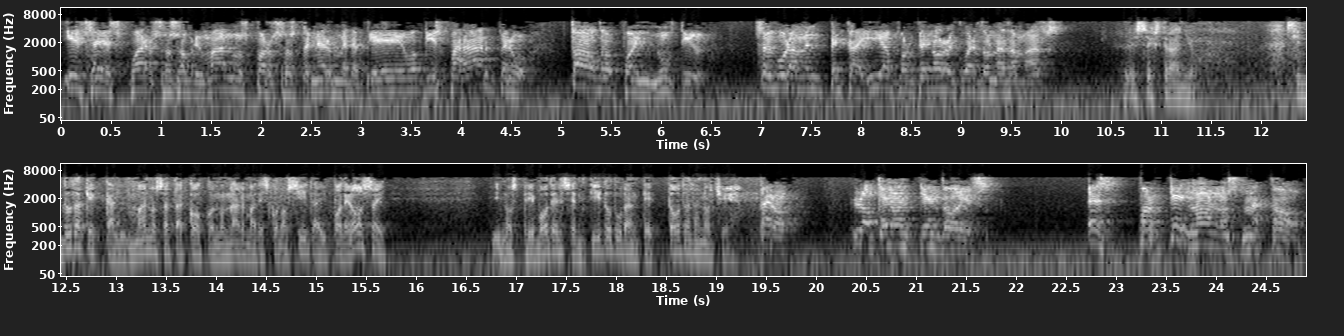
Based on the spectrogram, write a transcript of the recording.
Hice esfuerzos sobrehumanos por sostenerme de pie o disparar, pero todo fue inútil. Seguramente caía porque no recuerdo nada más. Es extraño. Sin duda que Calimán nos atacó con un arma desconocida y poderosa y, y nos privó del sentido durante toda la noche. Pero lo que no entiendo es... es por qué no nos mató.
